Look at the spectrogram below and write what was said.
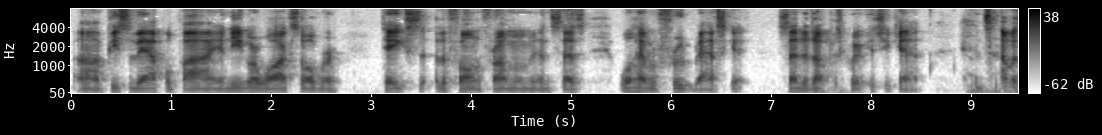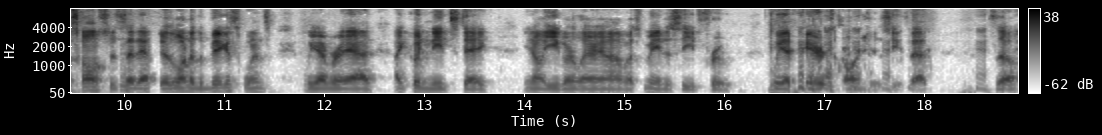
uh, piece of apple pie. And Igor walks over, takes the phone from him, and says, We'll have a fruit basket. Send it up as quick as you can. And Thomas Holmstrom said, after one of the biggest wins we ever had, I couldn't eat steak you know, Igor Larionov was made us eat fruit. We had pears and oranges, he said. So,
